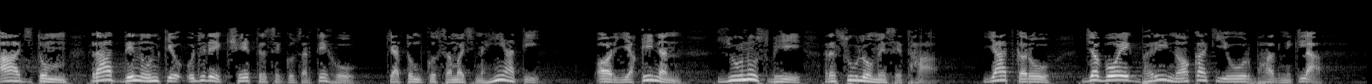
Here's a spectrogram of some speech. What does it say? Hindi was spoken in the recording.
आज तुम रात दिन उनके उजड़े क्षेत्र से गुजरते हो क्या तुमको समझ नहीं आती और यकीनन यूनुस भी रसूलों में से था याद करो जब वो एक भरी नौका की ओर भाग निकला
